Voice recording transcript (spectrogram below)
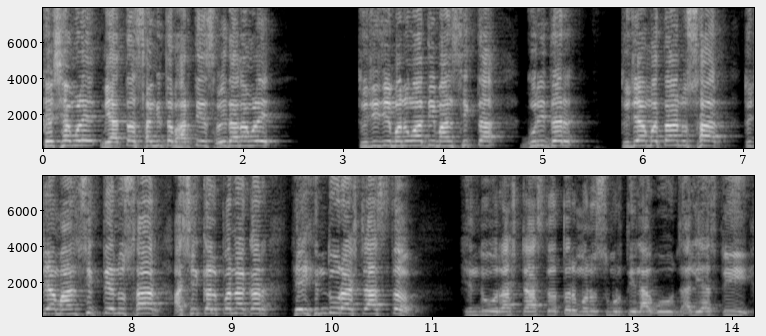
कशामुळे? मी आता सांगितलं भारतीय संविधानामुळे. तुझी जी मनुवादी मानसिकता गुरीधर तुझ्या मतानुसार तुझ्या मानसिकतेनुसार अशी कल्पना कर हे हिंदू राष्ट्र असतं. हिंदू राष्ट्र असतं तर मनुस्मृती लागू झाली असती.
